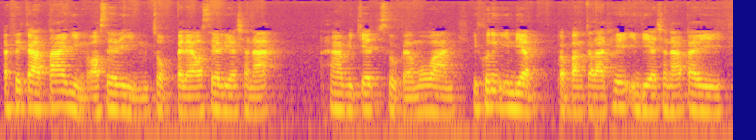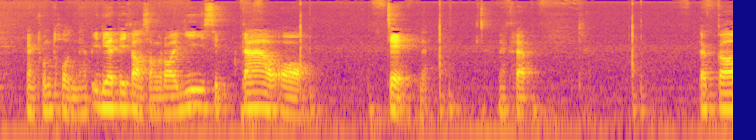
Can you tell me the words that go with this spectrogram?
แอฟริกาใต้หญิงออสเตรเลียหญิงจบไปแล้วออสเตรเลียชนะ 5 wicket สรุปไปแล้วเมื่อวาน อีกคู่หนึ่งอินเดียกับบังกลาเทศอินเดียชนะไปอย่างท่วมท้นนะครับ อินเดียตีก่อน229 ออก7นะครับ แล้วก็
